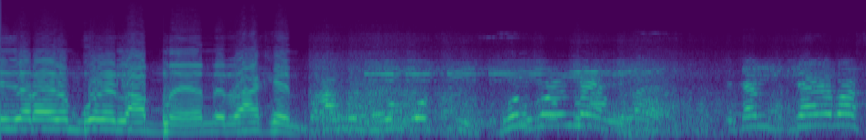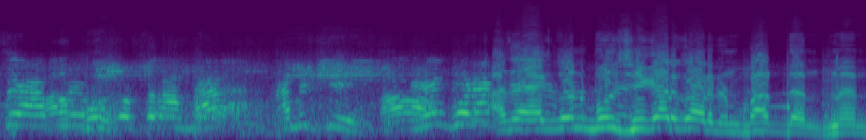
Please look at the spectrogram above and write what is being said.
নিজেরা এরকম করে লাভ নাই মানে রাখেন। আমি ভুল করছি। ভুল করেন নাই? এখানে গ্যাপ আছে আপনি ভুল করছেন আমি কি? এখানে ঘোড়া আচ্ছা একজন ভুল স্বীকার করেন বাদ দেন নেন।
